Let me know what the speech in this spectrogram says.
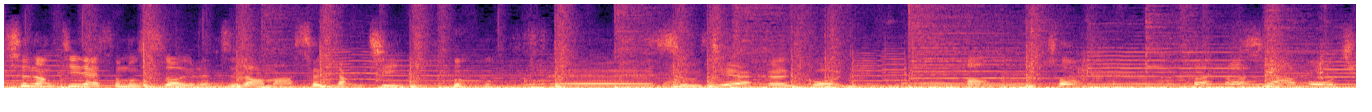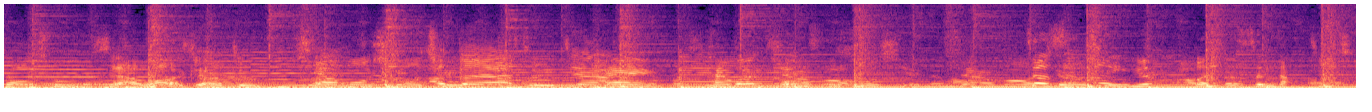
生长季在什么时候？有人知道吗？生长季？呃，暑假跟过年。好，错。夏末秋初，夏末秋初，夏末秋初。对啊，暑假。哎，台湾孔子所写的哈，这是最原本的生长季。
